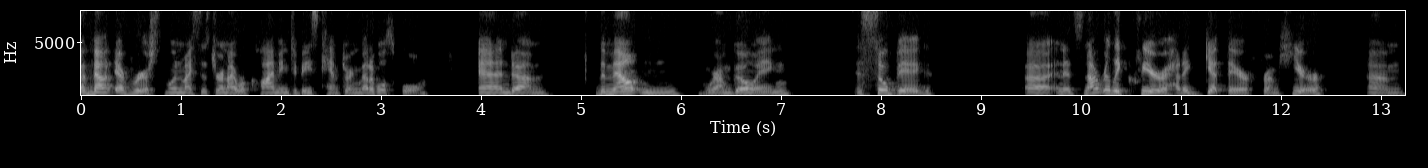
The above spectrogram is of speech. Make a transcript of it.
of Mount Everest when my sister and I were climbing to base camp during medical school. And um, the mountain where I'm going is so big, uh, and it's not really clear how to get there from here. Um,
